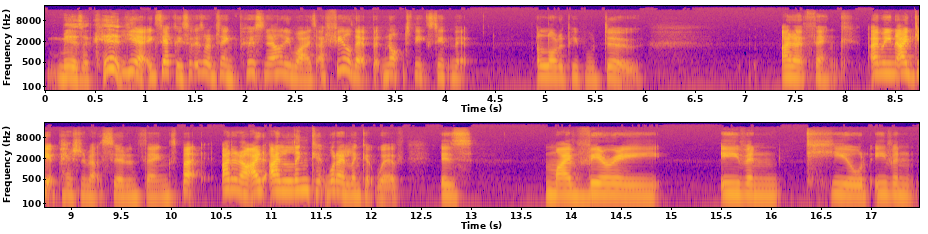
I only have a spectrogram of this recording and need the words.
me as a kid. Yeah, exactly. So that's what I'm saying. Personality wise, I feel that, but not to the extent that a lot of people do. I don't think. I mean, I get passionate about certain things, but I don't know. I, I link it, what I link it with is my very even keeled, even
